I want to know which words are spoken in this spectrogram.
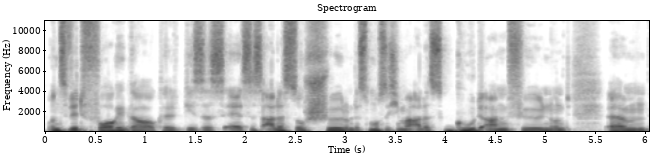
uns wird vorgegaukelt, dieses, äh, es ist alles so schön und es muss sich immer alles gut anfühlen und ähm,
